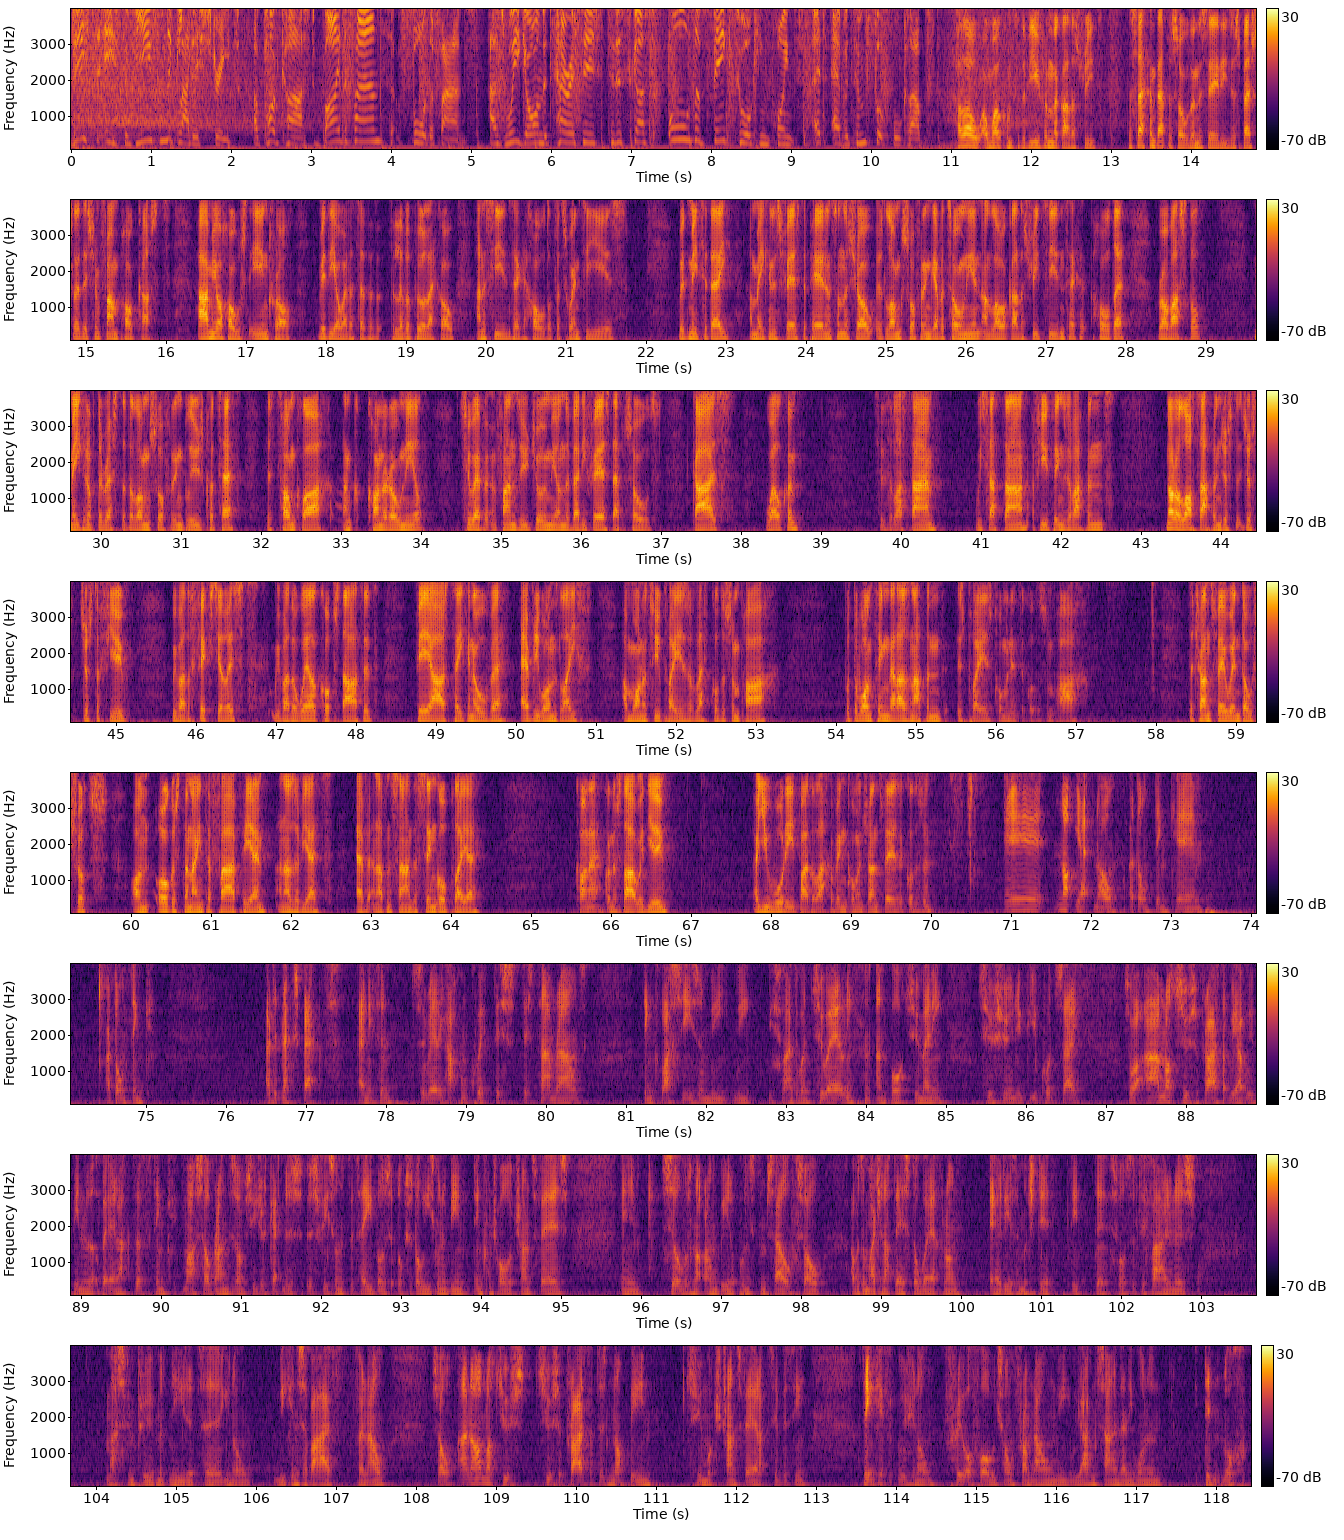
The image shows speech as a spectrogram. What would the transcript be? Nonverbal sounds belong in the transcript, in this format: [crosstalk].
This is The View from the Gladys Street, a podcast by the fans for the fans, as we go on the terraces to discuss all the big talking points at Everton Football Club. Hello and welcome to The View from the Gladys Street, the second episode in the series of special edition fan podcasts. I'm your host, Ian Kroll, video editor at the Liverpool Echo and a season ticket holder for 20 years. With me today and making his first appearance on the show is long-suffering Evertonian and Lower Gladys Street season ticket holder, Rob Astle. Making up the rest of the long-suffering Blues quartet is Tom Clark and Connor O'Neill, two Everton fans who joined me on the very first episode. Guys, welcome. Since the last time we sat down, a few things have happened. Not a lot happened, just just just a few. We've had a fixture list. We've had a World Cup started. VR's taken over everyone's life, and one or two players have left Goodison Park. But the one thing that hasn't happened is players coming into Goodison Park. The transfer window shuts on August the 9th at 5 pm, and as of yet, Everton haven't signed a single player. Connor, I'm going to start with you. Are you worried by the lack of incoming transfers at Goodison? Uh, not yet. No, I don't think. Um, I don't think. I didn't expect anything to really happen quick this this time round. I think last season we we we kind of went too early [laughs] and bought too many too soon. You, you could say. So I, I'm not too surprised that we have, we've been a little bit inactive. I think Marcel Brand is obviously just getting his, his feet under the tables. It looks as though he's going to be in, in control of transfers. Um, Silva's not wrong being appointed himself, so I would imagine that they're still working on areas in which they, they, they're sort of defining as massive improvement needed to, you know, we can survive for now. So I know I'm not too too surprised that there's not been too much transfer activity. I think if it was, you know, three or four weeks on from now and we, we hadn't signed anyone and it didn't look,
